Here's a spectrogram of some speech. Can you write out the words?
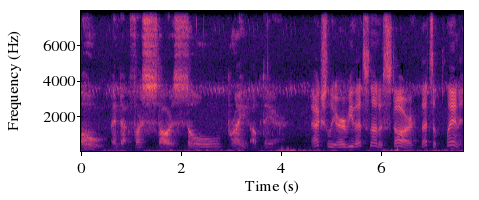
Oh, and that first star is so bright up there. Actually, Irvy, that's not a star, that's a planet.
